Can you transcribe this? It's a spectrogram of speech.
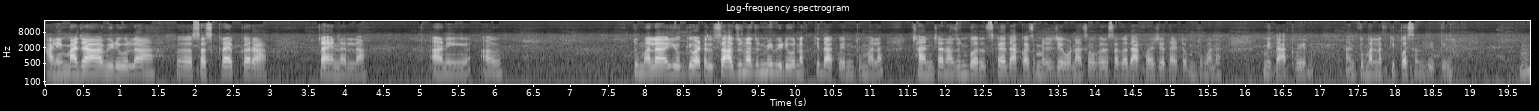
आणि माझ्या व्हिडिओला सबस्क्राईब करा चॅनलला. आणि तुम्हाला योग्य वाटेल तर अजून अजून मी व्हिडिओ नक्की दाखवेन तुम्हाला. छान छान अजून बरंच काय दाखवायचं म्हणजे जेवणाचं वगैरे सगळं दाखवायचे आहेत आयटम तुम्हाला मी दाखवेन. आणि तुम्हाला नक्की पसंत येतील. हं?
